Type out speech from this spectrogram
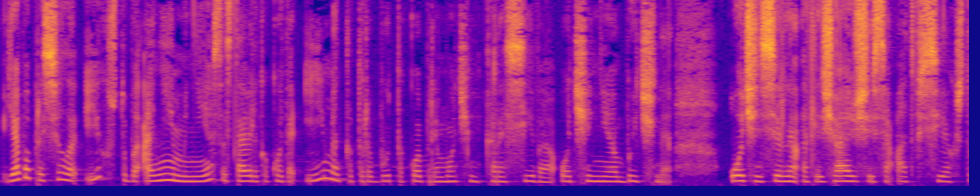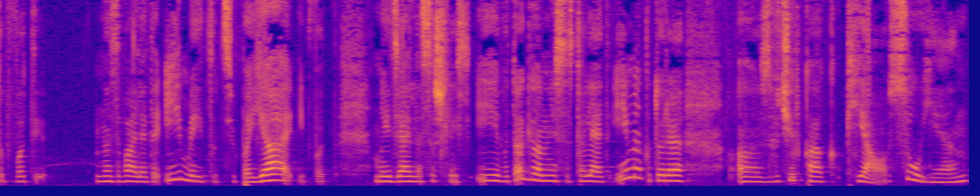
Я попросила их, чтобы они мне составили какое-то имя, которое будет такое прям очень красивое, очень необычное, очень сильно отличающееся от всех, чтобы вот назвали это имя, и тут типа я, и вот мы идеально сошлись. И в итоге он мне составляет имя, которое э, звучит как Пьяо Суен.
